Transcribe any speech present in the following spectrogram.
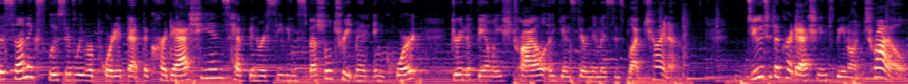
The Sun exclusively reported that the Kardashians have been receiving special treatment in court during the family's trial against their nemesis Blac Chyna. Due to the Kardashians being on trial,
